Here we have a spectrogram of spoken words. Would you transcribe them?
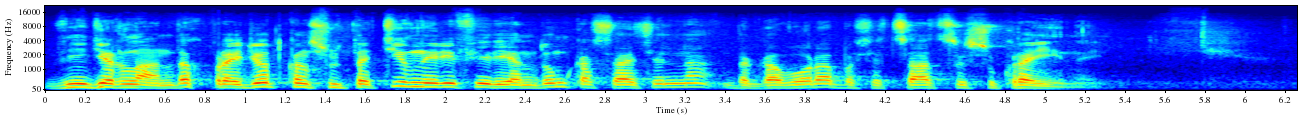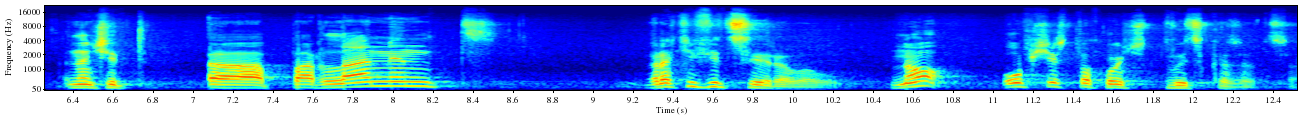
в Нидерландах пройдет консультативный референдум касательно договора об ассоциации с Украиной. Значит, а, парламент ратифицировал, но общество хочет высказаться.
